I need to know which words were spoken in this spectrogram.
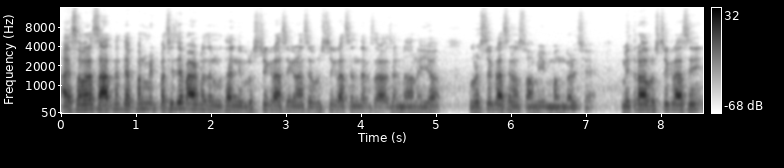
આજે સવારે સાત ને ત્રેપન મિનિટ પછી જે બાળકનો જન્મ થાય એની વૃશ્ચિક રાશિ ગણાશે. વૃશ્ચિક રાશિ અક્ષર આવે છે, ન ને ય. વૃશ્ચિક રાશિનો સ્વામી મંગળ છે. મિત્રો વૃશ્ચિક રાશિ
